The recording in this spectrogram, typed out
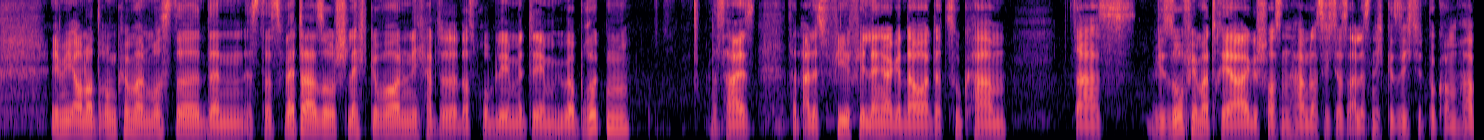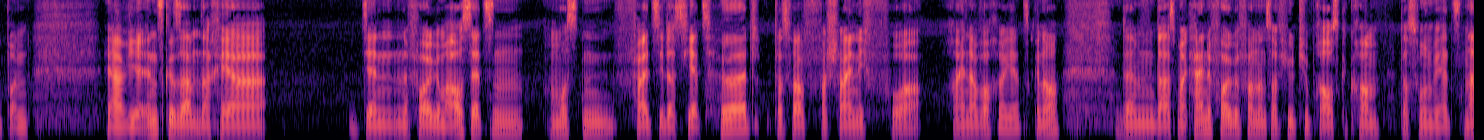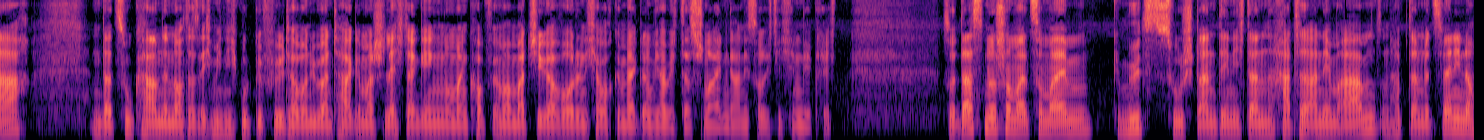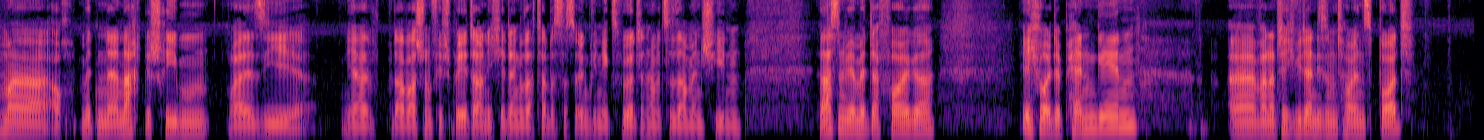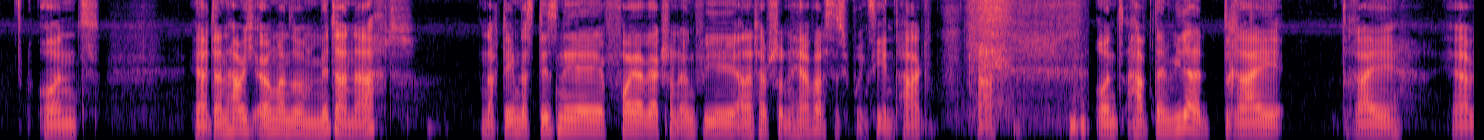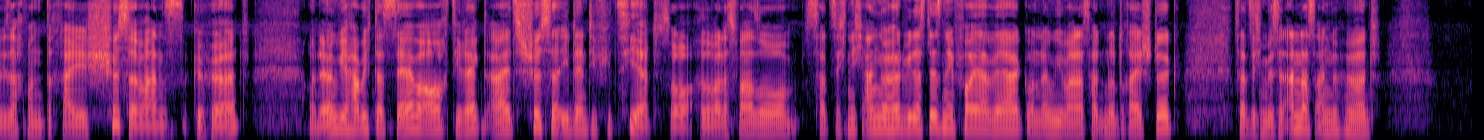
ich mich auch noch drum kümmern musste. Dann ist das Wetter so schlecht geworden. Ich hatte das Problem mit dem Überbrücken. Das heißt, es hat alles viel, viel länger gedauert. Dazu kam, dass wir so viel Material geschossen haben, dass ich das alles nicht gesichtet bekommen habe. Und ja, wir insgesamt nachher denn eine Folge mal aussetzen mussten, falls ihr das jetzt hört. Das war wahrscheinlich vor einer Woche jetzt, genau. Denn da ist mal keine Folge von uns auf YouTube rausgekommen. Das holen wir jetzt nach. Und dazu kam dann noch, dass ich mich nicht gut gefühlt habe und über den Tag immer schlechter ging und mein Kopf immer matschiger wurde. Und ich habe auch gemerkt, irgendwie habe ich das Schneiden gar nicht so richtig hingekriegt. So, das nur schon mal zu meinem Gemütszustand, den ich dann hatte an dem Abend und habe dann mit Svenny nochmal auch mitten in der Nacht geschrieben, weil sie, ja, da war es schon viel später und ich ihr dann gesagt habe, dass das irgendwie nichts wird. Dann haben wir zusammen entschieden, lassen wir mit der Folge. Ich wollte pennen gehen, äh, war natürlich wieder in diesem tollen Spot und ja, dann habe ich irgendwann so um Mitternacht, nachdem das Disney-Feuerwerk schon irgendwie anderthalb Stunden her war, das ist übrigens jeden Tag, klar, und habe dann wieder drei, drei, ja, wie sagt man, drei Schüsse waren es gehört. Und irgendwie habe ich das selber auch direkt als Schüsse identifiziert. So, also weil das war so, es hat sich nicht angehört wie das Disney-Feuerwerk und irgendwie war das halt nur drei Stück. Es hat sich ein bisschen anders angehört.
